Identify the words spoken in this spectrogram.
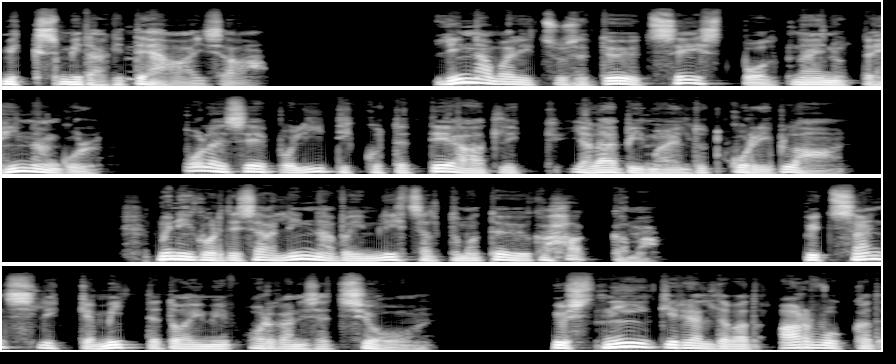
miks midagi teha ei saa. linnavalitsuse tööd seestpoolt näinute hinnangul pole see poliitikute teadlik ja läbimõeldud kuri plaan mõnikord ei saa linnavõim lihtsalt oma tööga hakkama. bütsantslik ja mittetoimiv organisatsioon. just nii kirjeldavad arvukad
